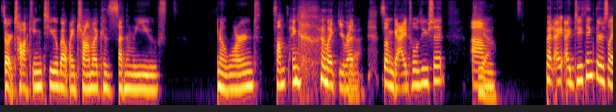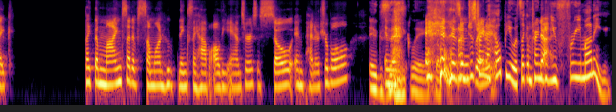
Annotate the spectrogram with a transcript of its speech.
start talking to you about my trauma because suddenly you've, you know, learned something like you read Yeah. some guy told you shit. Um, Yeah. But I, I do think there's like, like the mindset of someone who thinks they have all the answers is so impenetrable. Exactly. in It's this I'm just trying to help you. It's like I'm trying to give you free money.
